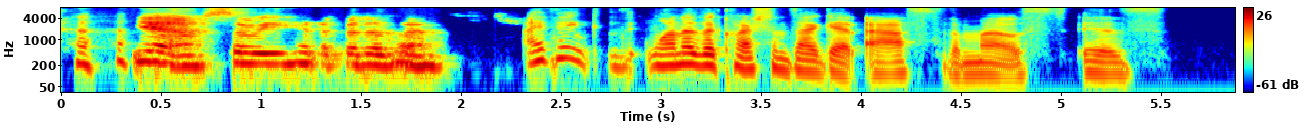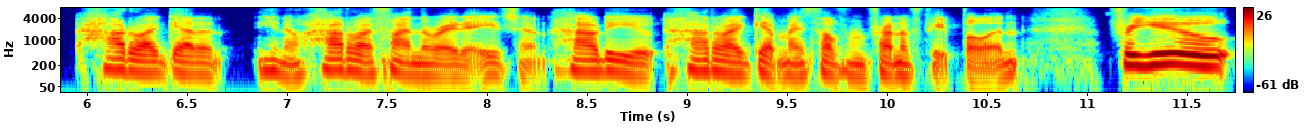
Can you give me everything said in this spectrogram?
yeah, so we had a bit of a I think one of the questions I get asked the most is how do I get it, you know, how do I find the right agent? How do you how do I get myself in front of people? And for you,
